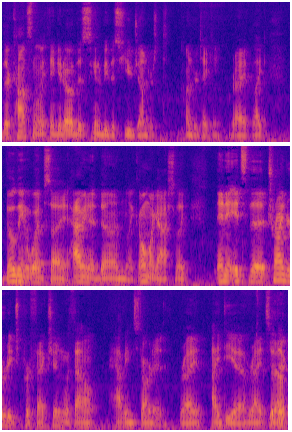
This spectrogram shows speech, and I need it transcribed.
they're constantly thinking, oh, this is going to be this huge under, undertaking, right? Like building a website, having it done, like oh my gosh, like, and it's the trying to reach perfection without having started, right? Idea, right? So Yeah. they're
